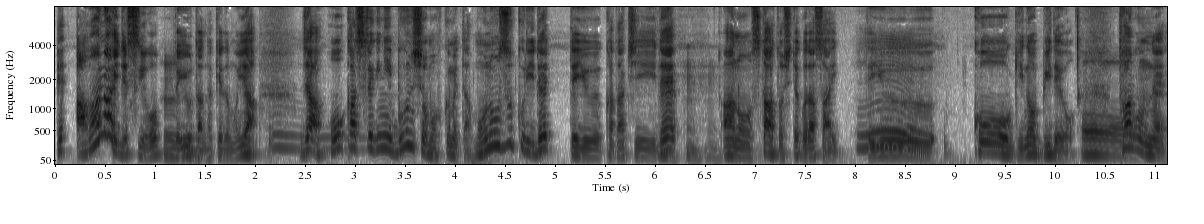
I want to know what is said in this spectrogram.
え、合わないですよって言うたんだけども、いや、じゃあ、包括的に文章も含めたものづくりでっていう形で、あの、スタートしてくださいっていう講義のビデオ。多分ね、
